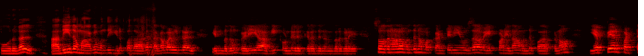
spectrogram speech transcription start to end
கூறுகள் அதீதமாக வந்து இருப்பதாக தகவல்கள் என்பதும் வெளியாகி கொண்டிருக்கிறது நண்பர்களே. ஸோ அதனால வந்து நம்ம கண்டினியூஸா வெயிட் பண்ணி தான் வந்து பார்க்கணும். எப்பேற்பட்ட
